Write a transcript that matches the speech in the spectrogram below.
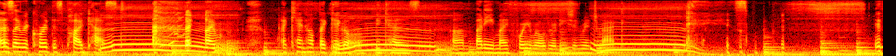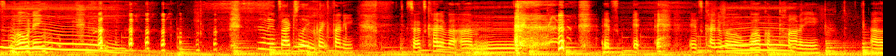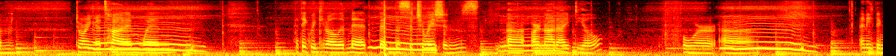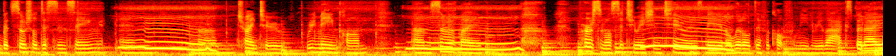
as I record this podcast, I'm I can't help but giggle because um, Buddy, my four-year-old Rhodesian Ridgeback, is is moaning, and it's actually quite funny. So it's kind of a um, it's it, it's kind of a welcome comedy um, during a time when think we can all admit that the situations uh, are not ideal for uh, anything but social distancing and um, trying to remain calm. Um, some of my personal situation too has made it a little difficult for me to relax, but I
